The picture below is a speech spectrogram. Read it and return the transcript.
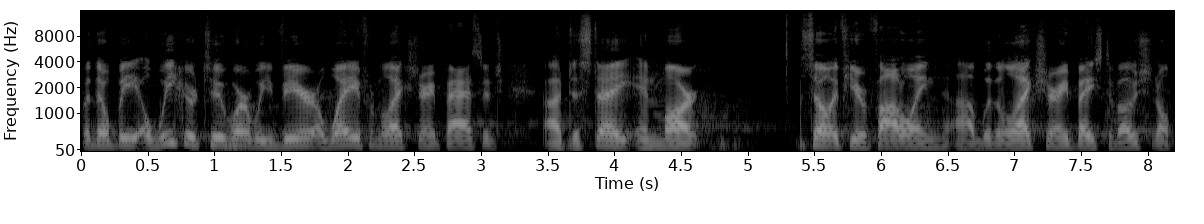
but there'll be a week or two where we veer away from the lectionary passage uh, to stay in Mark. So, if you're following uh, with an lectionary based devotional,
